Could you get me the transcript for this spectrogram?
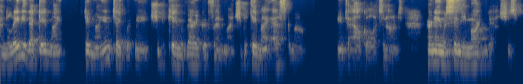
And the lady that gave my did my intake with me, she became a very good friend of mine. She became my Eskimo into Alcoholics Anonymous. Her name was Cindy Martindale. She's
